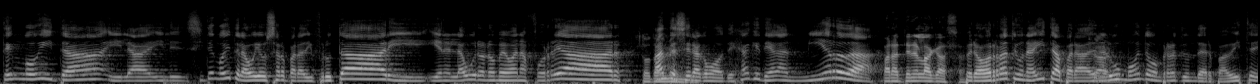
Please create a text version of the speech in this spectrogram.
tengo guita y, la, y le- si tengo guita la voy a usar para disfrutar y, y en el laburo no me van a forrear. Totalmente. Antes era como, deja que te hagan mierda, Para tener la casa. pero ahorrate una guita para en algún momento comprarte un derpa, ¿viste?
